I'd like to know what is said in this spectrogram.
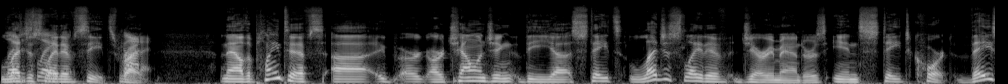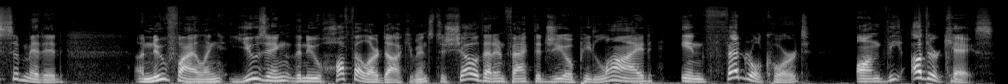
legislative, legislative, seats, Got right? it. Now, the plaintiffs uh, are, are challenging the uh, state's legislative gerrymanders in state court. They submitted a new filing using the new Hofeller documents to show that, in fact, the GOP lied in federal court on the other case.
